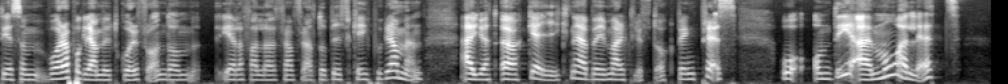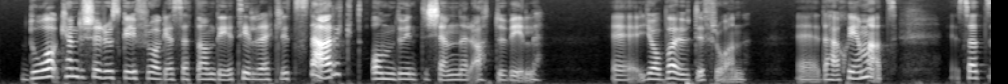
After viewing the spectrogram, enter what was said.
det som våra program utgår ifrån, de, i alla fall framförallt då beefcake-programmen, är ju att öka i knäböj, marklyft och bänkpress. Och om det är målet, då kanske du ska ifrågasätta om det är tillräckligt starkt om du inte känner att du vill eh, jobba utifrån eh, det här schemat. Så att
